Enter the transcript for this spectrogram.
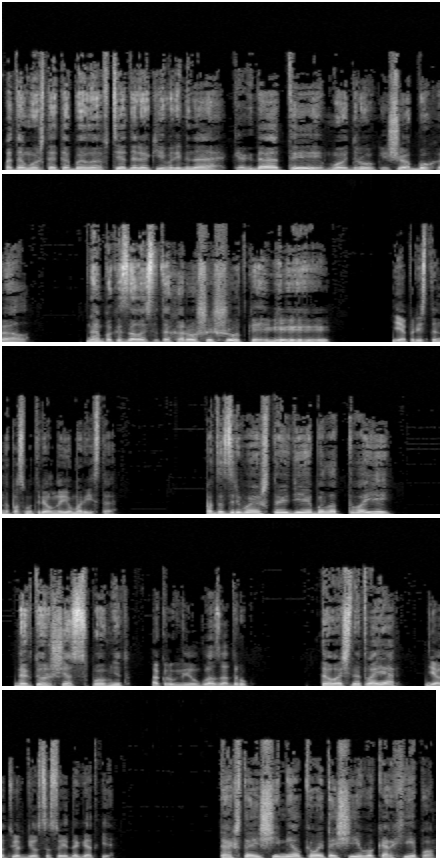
«Потому что это было в те далекие времена, когда ты, мой друг, еще бухал. Нам показалось это хорошей шуткой». Я пристально посмотрел на юмориста. «Подозреваю, что идея была твоей?» «Да кто ж сейчас вспомнит?» — округлил глаза друг. «Точно твоя?» — я утвердился в своей догадке. «Так что ищи мелкого и тащи его к Архипу.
